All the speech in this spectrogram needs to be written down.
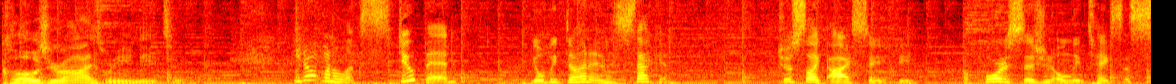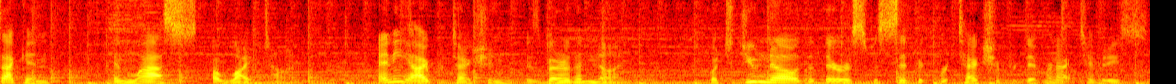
close your eyes when you need to. You don't want to look stupid. You'll be done in a second. Just like eye safety, a poor decision only takes a second and lasts a lifetime. Any eye protection is better than none. But did you know that there is specific protection for different activities?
